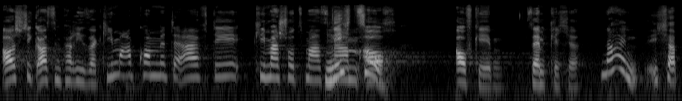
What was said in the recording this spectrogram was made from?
Ausstieg aus dem Pariser Klimaabkommen mit der AfD, Klimaschutzmaßnahmen Nicht so. auch aufgeben, sämtliche. Nein, ich habe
